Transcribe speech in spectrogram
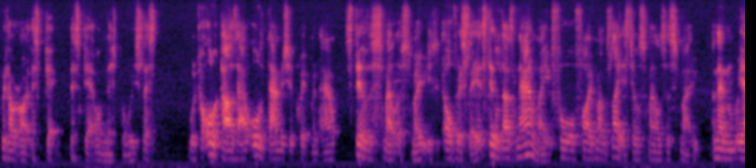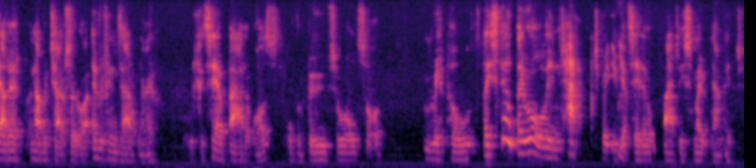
we thought, right, let's get let's get on this, boys. Let's we've got all the cars out, all the damaged equipment out. Still the smell of smoke. Obviously, it still does now, mate. Four or five months later, it still smells of smoke. And then we had a, another chat. So right, everything's out now. We could see how bad it was. All the booths were all sort of rippled. They still they were all intact, but you could yep. see they were badly smoke damaged.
